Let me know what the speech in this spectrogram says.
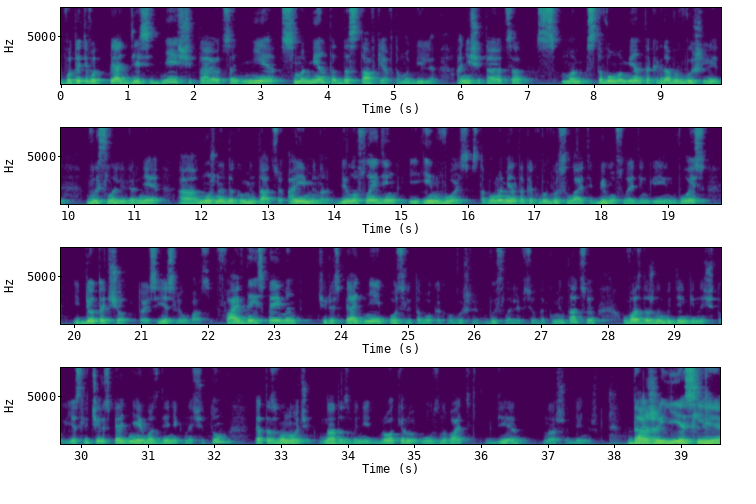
вот эти вот 5-10 дней считаются не с момента доставки автомобиля, они считаются с, с того момента, когда вы вышли, выслали, вернее, а, нужную документацию, а именно Bill of Lading и Invoice. С того момента, как вы высылаете Bill of Lading и Invoice, идет отчет. То есть, если у вас 5 days payment, через 5 дней после того, как вы вышли, выслали всю документацию, у вас должны быть деньги на счету. Если через 5 дней у вас денег на счету, это звоночек. Надо звонить брокеру узнавать, где наши денежки. Даже если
